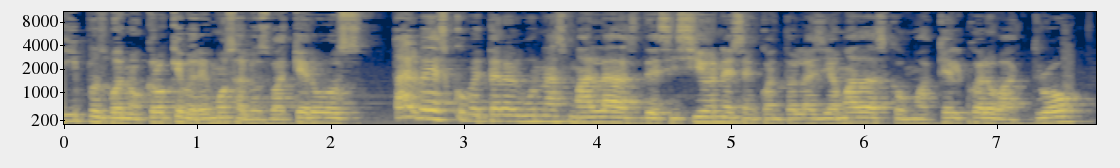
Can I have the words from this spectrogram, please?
Y pues bueno, creo que veremos a los vaqueros tal vez cometer algunas malas decisiones en cuanto a las llamadas como aquel quarterback draw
